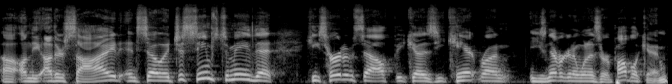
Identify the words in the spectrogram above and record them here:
uh, on the other side, and so it just seems to me that he's hurt himself because he can't run. He's never going to win as a Republican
